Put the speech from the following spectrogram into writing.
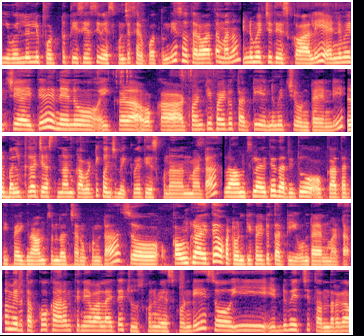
ఈ వెల్లుల్లి పొట్టు తీసేసి వేసుకుంటే సరిపోతుంది. సో తర్వాత మనం ఎండుమిర్చి తీసుకోవాలి. ఎండుమిర్చి అయితే నేను ఇక్కడ ఒక ట్వంటీ ఫైవ్ టు థర్టీ ఎండుమిర్చి ఉంటాయండి. నేను బల్క్గా చేస్తున్నాను కాబట్టి కొంచెం ఎక్కువే తీసుకున్నాను అనమాట గ్రామ్స్లో అయితే థర్టీ టు ఒక థర్టీ ఫైవ్ గ్రామ్స్ ఉండొచ్చు అనుకుంటా. సో కౌంట్లో అయితే ఒక ట్వంటీ ఫైవ్ టు థర్టీ ఉంటాయి అనమాట సో మీరు తక్కువ కారం తినే వాళ్ళైతే చూసుకొని వేసుకోండి. సో ఈ ఎండుమిర్చి తొందరగా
